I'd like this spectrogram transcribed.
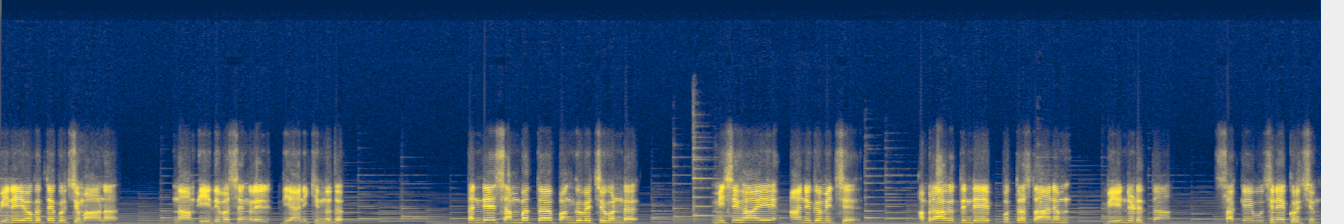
വിനിയോഗത്തെക്കുറിച്ചുമാണ് നാം ഈ ദിവസങ്ങളിൽ ധ്യാനിക്കുന്നത്. തന്റെ സമ്പത്ത് പങ്കുവെച്ചുകൊണ്ട് മിശിഹായെ അനുഗമിച്ച് അബ്രാഹത്തിന്റെ പുത്രസ്ഥാനം വീണ്ടെടുത്ത സക്കേവൂസിനെ കുറിച്ചും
